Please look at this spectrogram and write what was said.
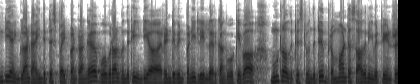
இந்தியா இங்கிலாந்து ஐந்து டெஸ்ட் ஃபைட் பண்ணுறாங்க ஓவரால் வந்துட்டு இந்தியா ரெண்டு வின் பண்ணி லீடில் இருக்காங்க. ஓகேவா மூன்றாவது டெஸ்ட் வந்துட்டு பிரம்மாண்ட சாதனை வெற்றி என்று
